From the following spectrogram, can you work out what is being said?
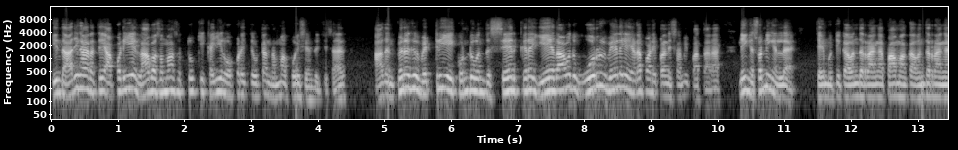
இந்த அதிகாரத்தை அப்படியே லாபகமாக தூக்கி கையில் ஒப்படைத்து விட்டு அந்த அம்மா போய் சேர்ந்துச்சு சார். அதன் பிறகு வெற்றியை கொண்டு வந்து சேர்க்கிற ஏதாவது ஒரு வேலையை எடப்பாடி பழனிசாமி பார்த்தாரா? நீங்க சொன்னீங்கல்ல தேமுதிக வந்துடுறாங்க பாமக வந்துடுறாங்க.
